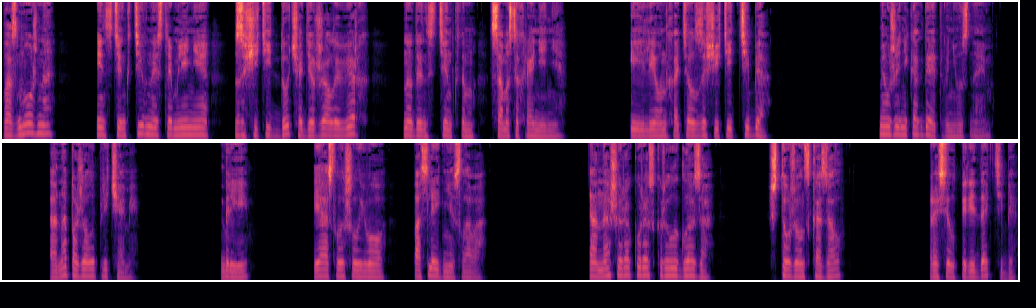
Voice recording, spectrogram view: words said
Возможно, инстинктивное стремление защитить дочь одержало верх над инстинктом самосохранения. Или он хотел защитить тебя. Мы уже никогда этого не узнаем. Она пожала плечами. «Бри». Я слышал его последние слова. Она широко раскрыла глаза. «Что же он сказал?» «Просил передать тебе,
